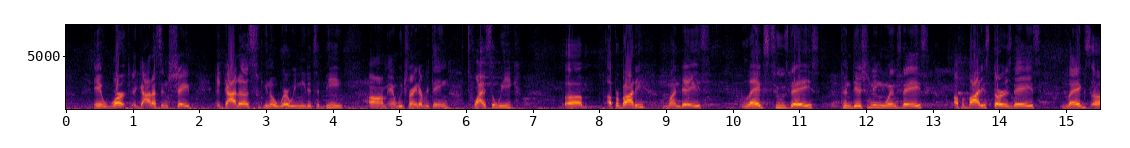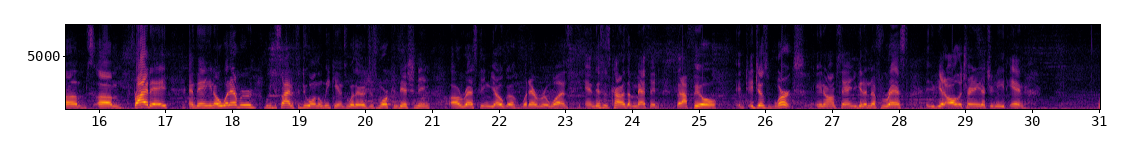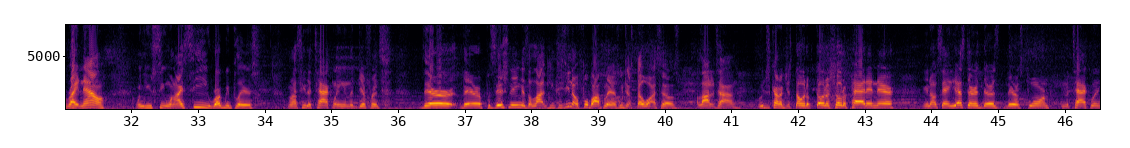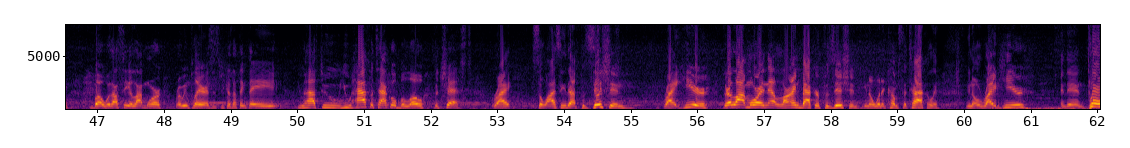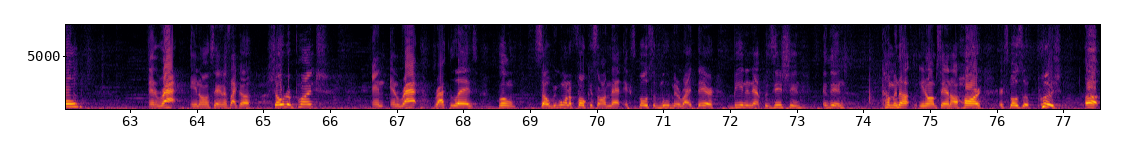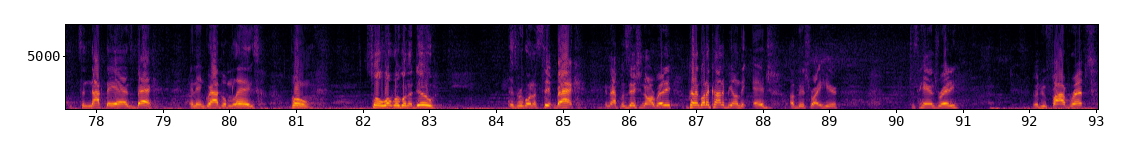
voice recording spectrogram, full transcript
It worked. It got us in shape. It got us, you know, where we needed to be, um, and we trained everything twice a week. Uh, upper body Mondays, legs Tuesdays, conditioning Wednesdays, upper bodies Thursdays, legs um, um, Friday, and then you know whatever we decided to do on the weekends, whether it was just more conditioning, uh, resting, yoga, whatever it was. And this is kind of the method that I feel it, it just works. You know what I'm saying? You get enough rest and you get all the training that you need in. Right now, when you see when I see rugby players, when I see the tackling and the difference, their their positioning is a lot because you know football players we just throw ourselves a lot of times. We just kind of just throw the throw the shoulder pad in there you know what I'm saying? Yes, there, there's, there's form in the tackling, but what I see a lot more rugby players is because I think they, you have to, you have to tackle below the chest, right? So I see that position right here. They're a lot more in that linebacker position, you know, when it comes to tackling. You know, right here, and then boom, and wrap, you know what I'm saying? that's like a shoulder punch and, and wrap, wrap the legs, boom. So we wanna focus on that explosive movement right there, being in that position and then coming up, you know what I'm saying, a hard explosive push up to knock their ass back and then grab them legs, boom. So what we're gonna do is we're gonna sit back in that position already. I'm gonna, gonna kind of be on the edge of this right here. Just hands ready. We're gonna do five reps.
